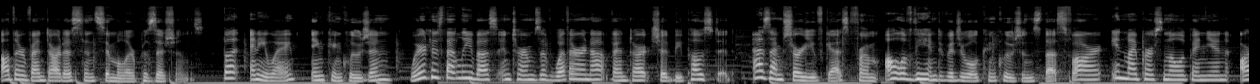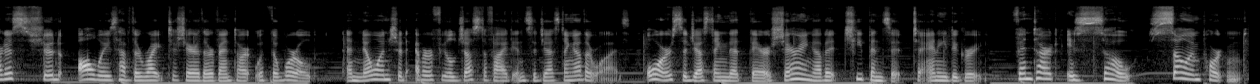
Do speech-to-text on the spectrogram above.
other vent artists in similar positions. But anyway, in conclusion, where does that leave us in terms of whether or not vent art should be posted? As I'm sure you've guessed from all of the individual conclusions thus far, in my personal opinion, artists should always have the right to share their vent art with the world and no one should ever feel justified in suggesting otherwise, or suggesting that their sharing of it cheapens it to any degree. Vent art is so, so important.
